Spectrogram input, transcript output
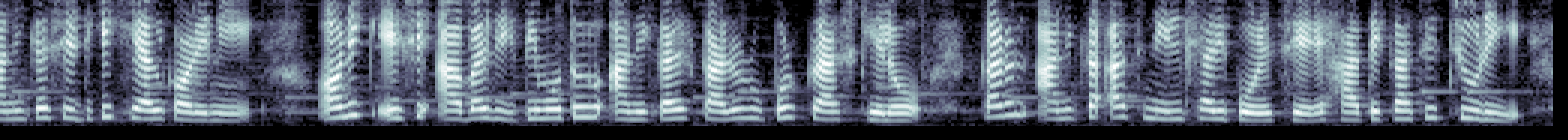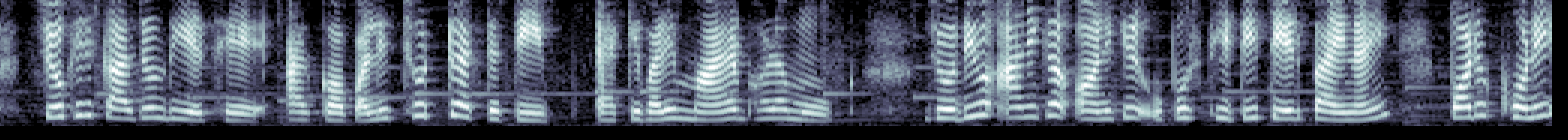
আনিকা সেদিকে খেয়াল করেনি। অনেক এসে আবার রীতিমতো আনিকার কারোর উপর ক্রাশ খেলো, কারণ আনিকা আজ নীল শাড়ি পরেছে, হাতে কাছে চুড়ি, চোখের কাজল দিয়েছে, আর কপালে ছোট্ট একটা টিপ, একেবারে মায়ার ভরা মুখ। যদিও আনিকা অনেকের উপস্থিতি টের পায় নাই, পরক্ষণেই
